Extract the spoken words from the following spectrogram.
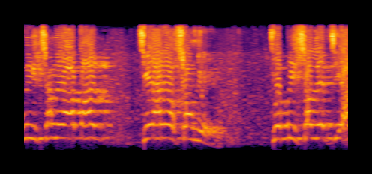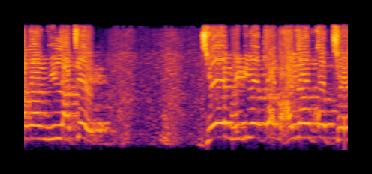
উনিশ সালে আমার চেহারার সঙ্গে, চব্বিশ সালের চেহারার মিল আছে। যে ভিডিওটা ভাইরাল করছে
